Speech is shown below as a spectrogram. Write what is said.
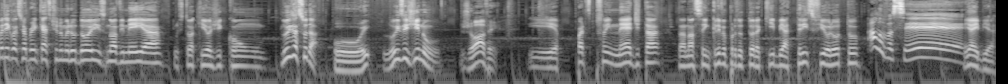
Merigo, esse é o Braincast número 296. Estou aqui hoje com Luiz Assuda, Oi. Luiz e Gino Jovem. e participação inédita da nossa incrível produtora aqui, Beatriz Fioroto. Alô, você! E aí, Bia?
